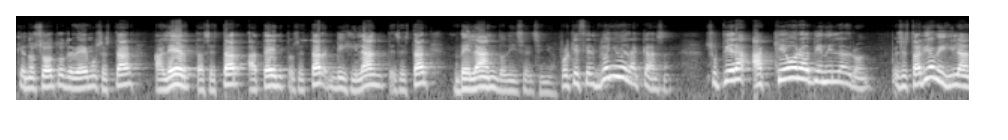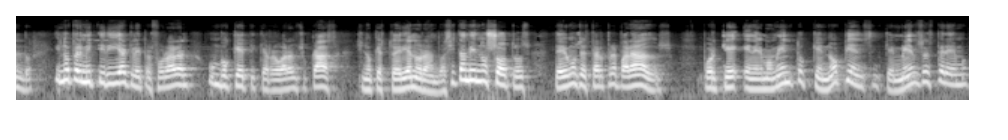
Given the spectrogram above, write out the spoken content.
Que nosotros debemos estar alertas, estar atentos, estar vigilantes, estar velando, dice el Señor. Porque si el dueño de la casa supiera a qué hora viene el ladrón, pues estaría vigilando y no permitiría que le perforaran un boquete y que robaran su casa, sino que estarían orando. Así también nosotros debemos estar preparados porque en el momento que no piensen, que menos esperemos,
